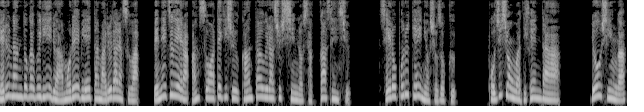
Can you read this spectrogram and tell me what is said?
フェルナンド・ガブリエル・アモレビエタ・マルダラスは、ベネズエラ・アンソアテギ州カンタウラ出身のサッカー選手。セロポルテーニョ所属。ポジションはディフェンダー。両親が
